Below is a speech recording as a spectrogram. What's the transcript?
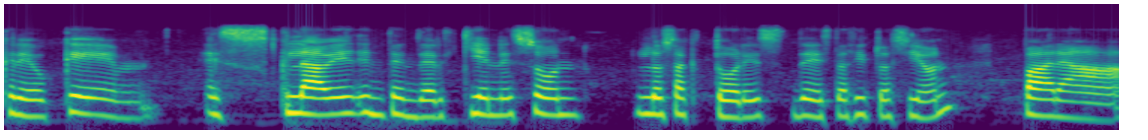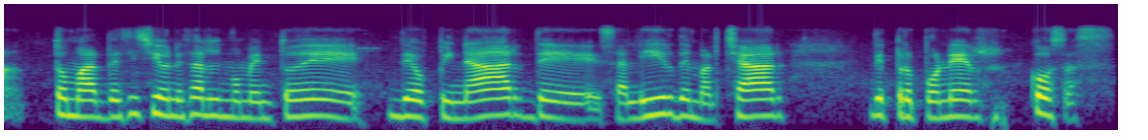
Creo que mm, es clave entender quiénes son los actores de esta situación para tomar decisiones al momento de, de opinar, de salir, de marchar, de proponer cosas.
